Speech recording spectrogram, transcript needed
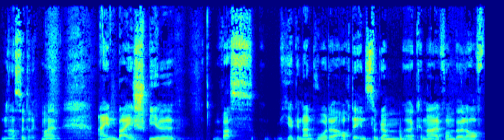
dann hast du direkt mal ein Beispiel, was hier genannt wurde, auch der Instagram-Kanal von Böllhoff.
